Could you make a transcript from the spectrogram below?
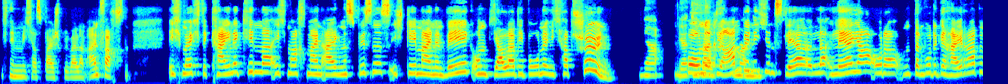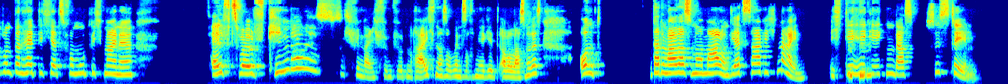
ich nehme mich als Beispiel, weil am einfachsten. Ich möchte keine Kinder, ich mache mein eigenes Business, ich gehe meinen Weg und jalla die Bohne, ich hab's schön. Ja, ja Vor 100 Jahren bin ich ins Lehr Lehrjahr oder und dann wurde geheiratet und dann hätte ich jetzt vermutlich meine elf, zwölf Kinder. Ich finde eigentlich fünf würden reichen, also wenn es nach mir geht, aber lassen wir das. Und dann war das normal und jetzt sage ich nein. Ich gehe mhm. gegen das System.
